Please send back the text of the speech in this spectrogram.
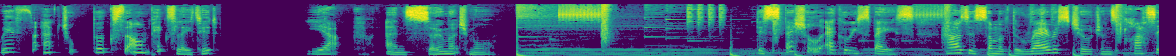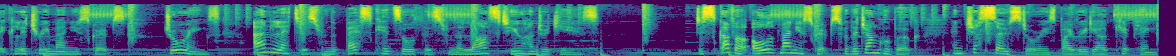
With actual books that aren't pixelated? Yep, and so much more. This special echoey space houses some of the rarest children's classic literary manuscripts, drawings, and letters from the best kids' authors from the last 200 years. Discover old manuscripts for The Jungle Book and Just So stories by Rudyard Kipling,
